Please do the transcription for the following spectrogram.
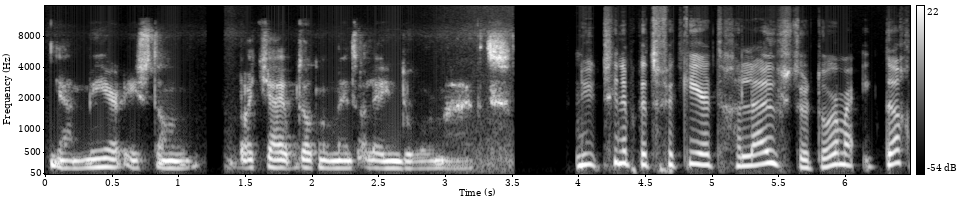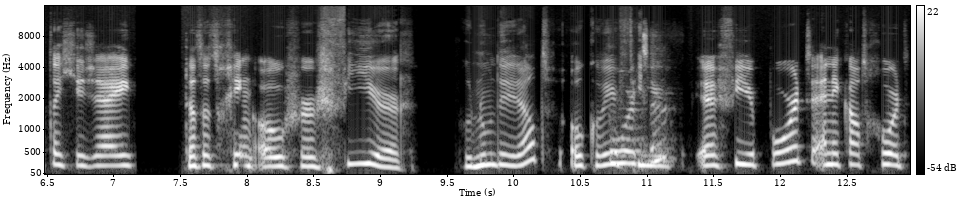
ja, meer is dan wat jij op dat moment alleen doormaakt. Nu, misschien heb ik het verkeerd geluisterd hoor, maar ik dacht dat je zei dat het ging over vier, hoe noemde je dat? Ook alweer poorten? Vier, uh, vier poorten. En ik had gehoord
